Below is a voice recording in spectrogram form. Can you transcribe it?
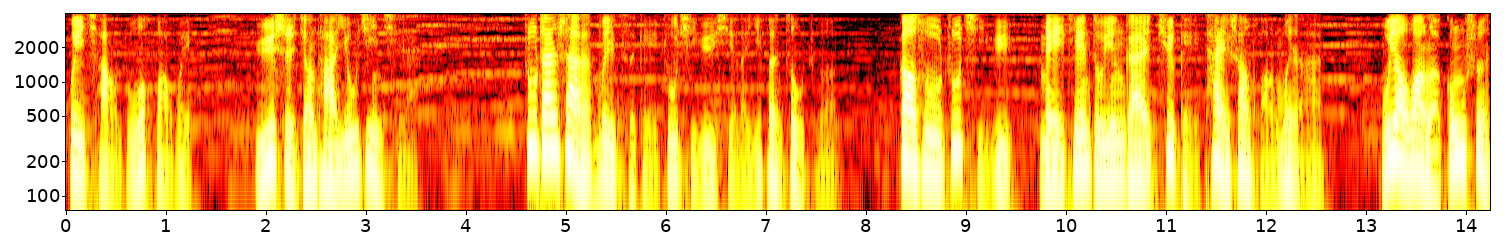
会抢夺皇位。于是将他幽禁起来。朱瞻善为此给朱祁钰写了一份奏折，告诉朱祁钰每天都应该去给太上皇问安，不要忘了恭顺。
